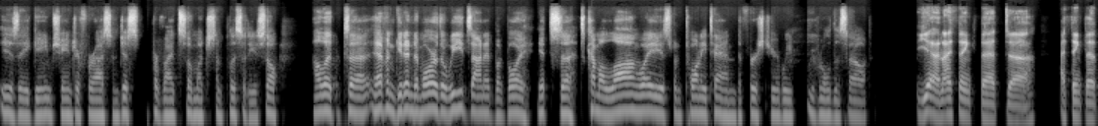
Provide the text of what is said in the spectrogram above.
is a game changer for us and just provides so much simplicity so i'll let uh, evan get into more of the weeds on it but boy it's uh, it's come a long ways from 2010 the first year we we rolled this out Yeah, and I think that uh, I think that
